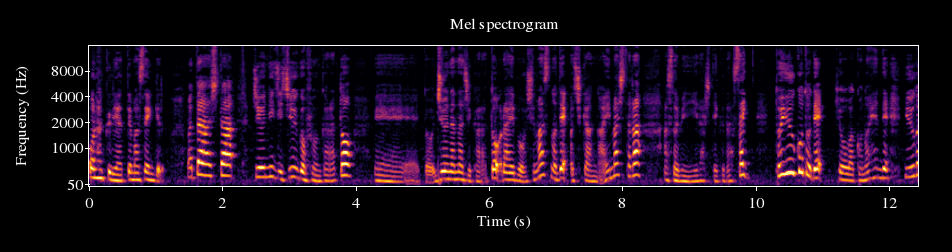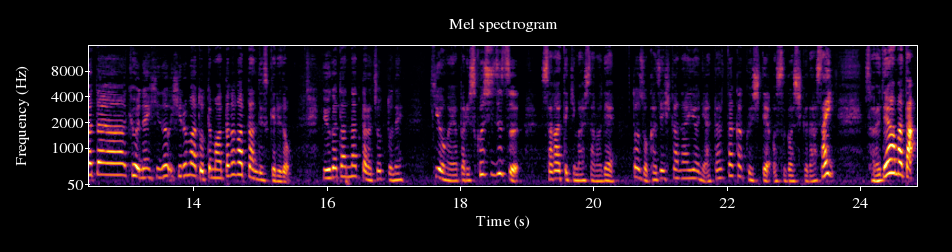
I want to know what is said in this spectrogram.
オラクルやってませんけど、また明日12時15分からと、えーと、17時からとライブをしますのでお時間が合いましたら遊びにいらしてください。ということで今日はこの辺で夕方今日ね昼間はとっても暖かかったんですけれど夕方になったらちょっとね気温がやっぱり少しずつ下がってきましたのでどうぞ風邪ひかないように暖かくしてお過ごしください。それではまた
